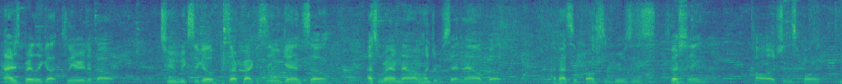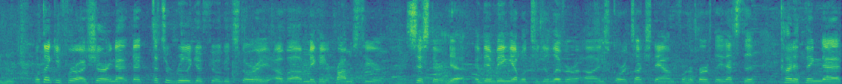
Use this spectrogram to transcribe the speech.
And I just barely got cleared about two weeks ago to start practicing again. So that's where I am now. I'm 100% now, but I've had some bumps and bruises, especially in college to this point. Well, thank you for uh, sharing that. That that's a really good feel-good story of uh, making a promise to your sister, Yeah. and then being able to deliver uh, and score a touchdown for her birthday. That's the kind of thing that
